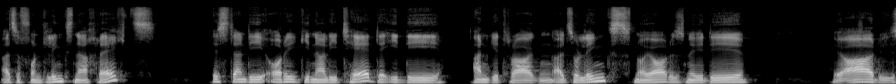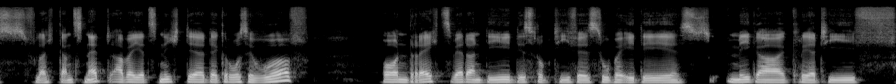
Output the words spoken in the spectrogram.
also von links nach rechts, ist dann die Originalität der Idee angetragen. Also links, naja, das ist eine Idee, ja, die ist vielleicht ganz nett, aber jetzt nicht der, der große Wurf. Und rechts wäre dann die disruptive, super Idee, mega kreativ,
